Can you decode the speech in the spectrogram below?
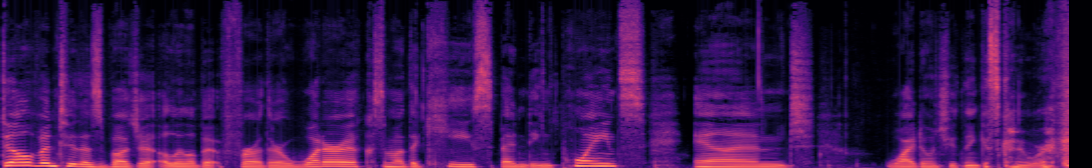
delve into this budget a little bit further. What are some of the key spending points and why don't you think it's going to work?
